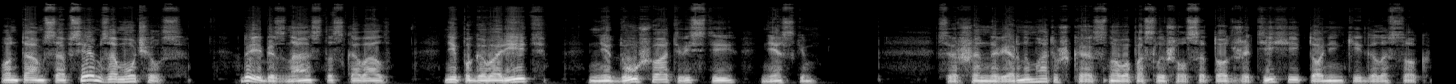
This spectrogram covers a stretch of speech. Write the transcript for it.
«Он там совсем замучился, да и без нас тосковал. Не поговорить, ни душу отвести не с кем». — Совершенно верно, матушка, — снова послышался тот же тихий, тоненький голосок.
